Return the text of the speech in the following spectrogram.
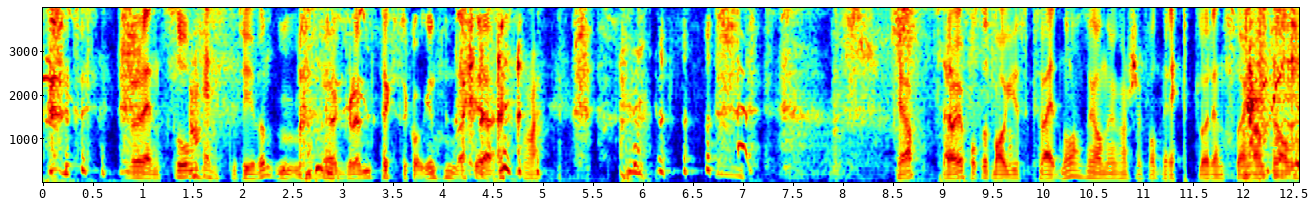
Lorenzo, hestetyven. Mm, jeg har glemt heksekongen. Det er ikke jeg. Ja, dere har jo fått et magisk sverd nå, så kan du kanskje få drept Lorenzo en gang for alle.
